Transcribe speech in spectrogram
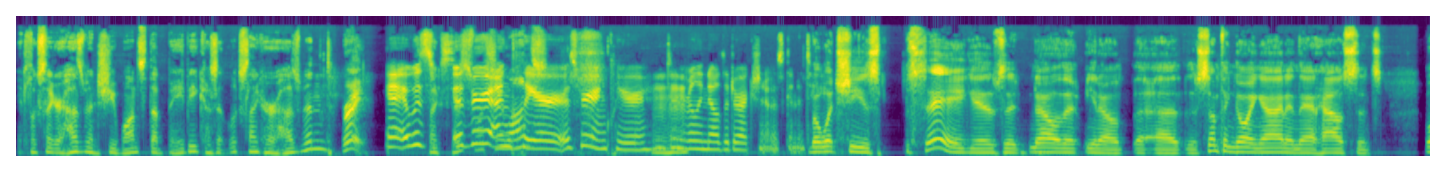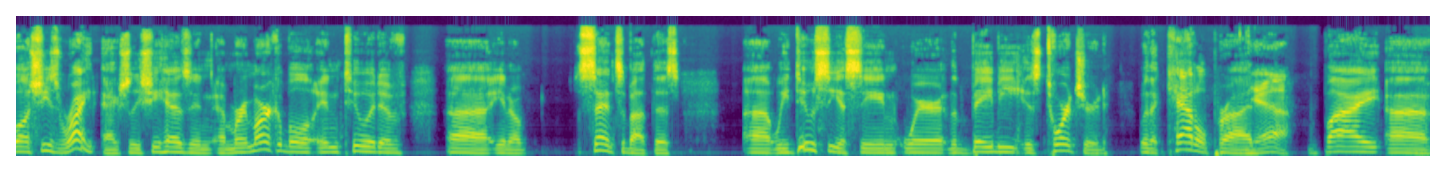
It looks like her husband. She wants the baby because it looks like her husband. right. yeah. It was Like, it is was very what she unclear. It was very unclear. Mhm. Didn't really know the direction it was going to take. But what she's saying is that no, that you know, uh, there's something going on in that house. That's well, she's right. Actually, she has an, a remarkable intuitive, uh, you know, sense about this. Uh, we do see a scene where the baby is tortured with a cattle prod Yeah. by uh,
